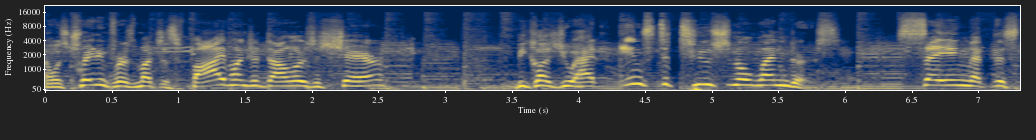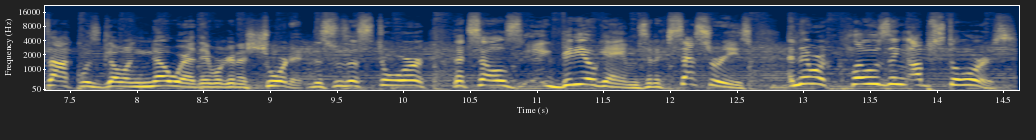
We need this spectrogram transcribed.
and was trading for as much as $500 a share, because you had institutional lenders saying that this stock was going nowhere. They were going to short it. This was a store that sells video games and accessories, and they were closing up stores.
